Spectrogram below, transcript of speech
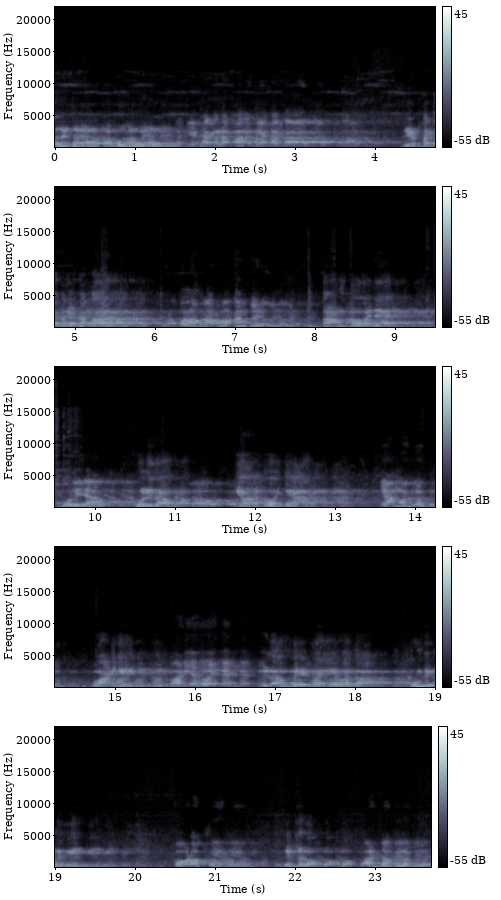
અરે તારા આપા બોલાવે. જે ઠાકર આપા જે ઠાકર. જય ઠાકર જય ઠાકર. બોલો બોલો મારું કામ કર્યું? કામ તો હોય ને બોલી જાવ બોલી જાવ આવ ક્યાં હતો હોય ત્યાં ક્યાં મોકલ્યો તો વાડીએ. વાડીએ જોઈ ને? બે ભાઈ એવા હતા. કુંડી લગી. થોડો ફેર થયો. કેટલો? અડધો કિલોમીટર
